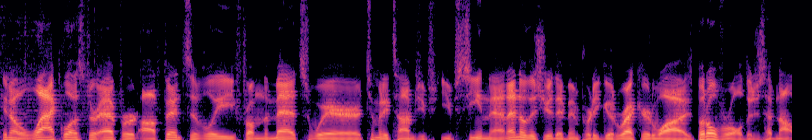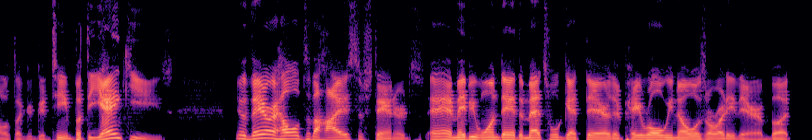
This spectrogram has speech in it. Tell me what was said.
you know, lackluster effort offensively from the Mets, where too many times you've you've seen that. I know this year they've been pretty good record wise, but overall they just have not looked like a good team. But the Yankees, you know, they are held to the highest of standards, and maybe one day the Mets will get there. Their payroll we know is already there, but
